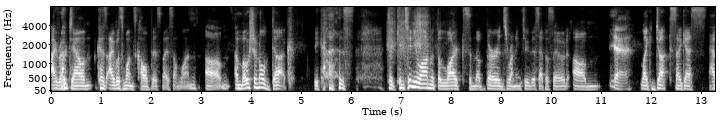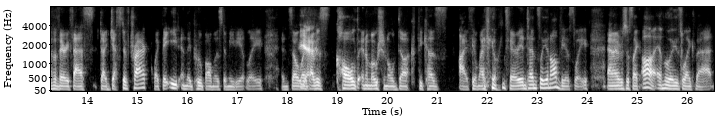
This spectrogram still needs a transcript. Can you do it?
I wrote down because i was once called this by someone um emotional duck because to continue on with the larks and the birds running through this episode um yeah like ducks i guess have a very fast digestive tract. Like they eat and they poop almost immediately. And so like Yeah. i was called an emotional duck because i feel my feelings very intensely and obviously. And i was just like ah emily's like that.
